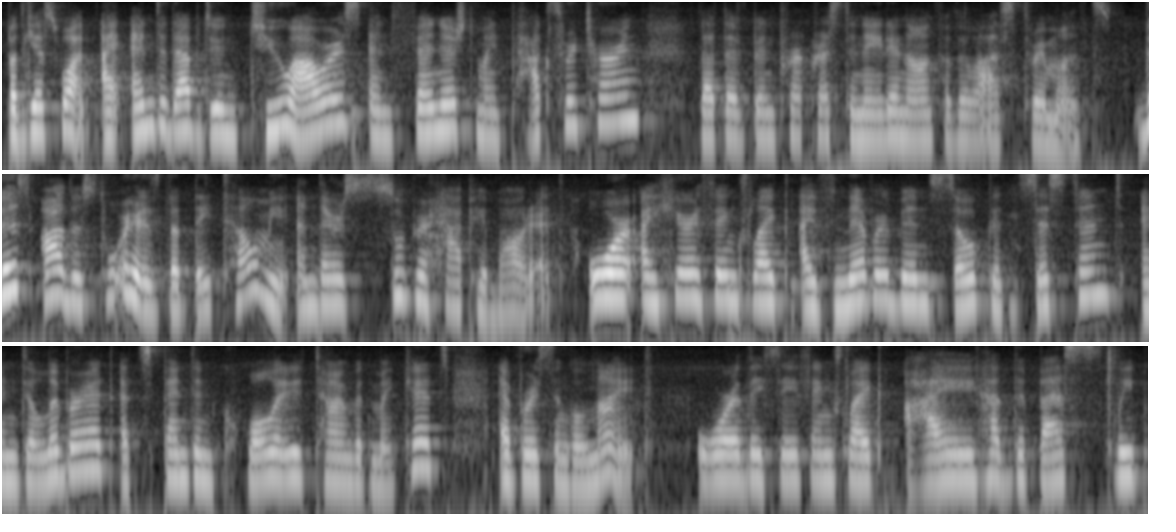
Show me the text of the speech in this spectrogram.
but guess what? I ended up doing two hours and finished my tax return that I've been procrastinating on for the last three months. These are the stories that they tell me, and they're super happy about it. Or I hear things like, I've never been so consistent and deliberate at spending quality time with my kids every single night. Or they say things like, I had the best sleep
